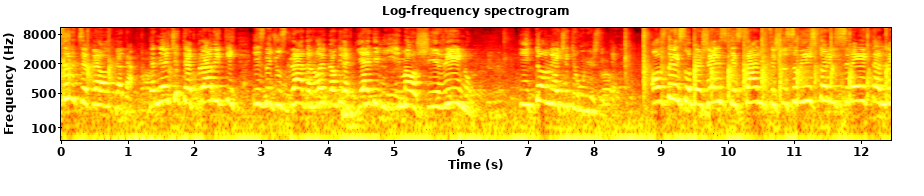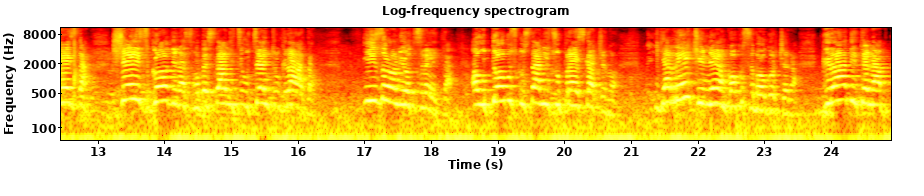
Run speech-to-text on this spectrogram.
srce Beograda, da nećete praviti između zgrada. Novi Beograd je jedini imao širinu i to nećete uništiti. Ostali smo bez ženske stanice, što se u istoriji sveta ne zna. Šest godina smo bez stanice u centru grada. Izolovani od sveta. Autobusku stanicu preskačemo. Ja reći nemam koliko sam ogorčena. Gradite na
